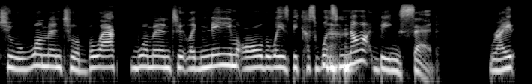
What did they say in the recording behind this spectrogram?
to a woman, to a black woman, to like name all the ways because what's not being said right?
